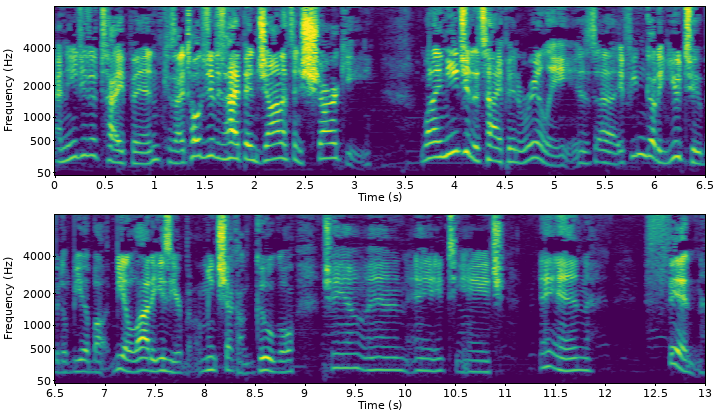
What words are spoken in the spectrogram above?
I need you to type in because I told you to type in Jonathan Sharkey. What I need you to type in really is uh, if you can go to YouTube, it'll be about be a lot easier. But let me check on Google. J O N A T H A N Fin,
